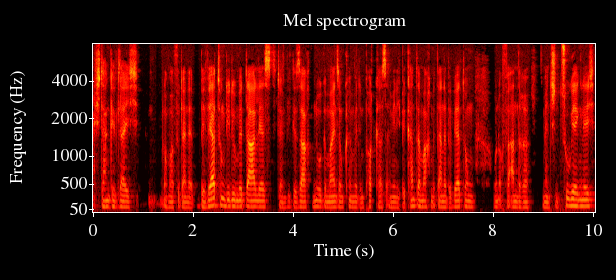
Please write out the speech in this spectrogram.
Ich danke gleich nochmal für deine Bewertung, die du mir da lässt. Denn wie gesagt, nur gemeinsam können wir den Podcast ein wenig bekannter machen mit deiner Bewertung und auch für andere Menschen zugänglich.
